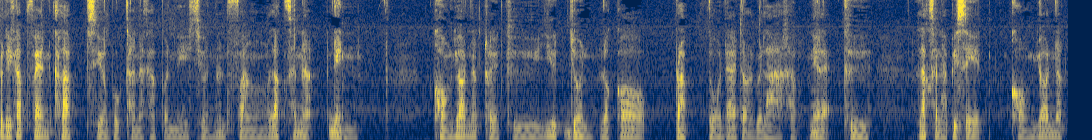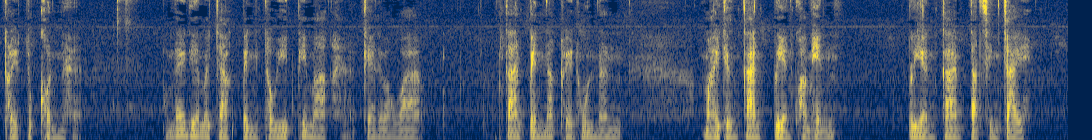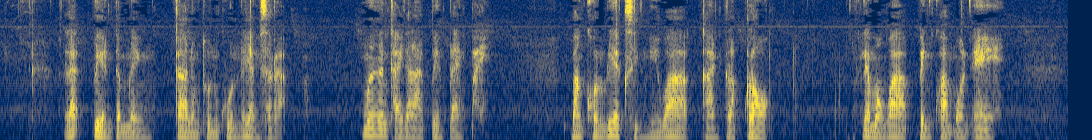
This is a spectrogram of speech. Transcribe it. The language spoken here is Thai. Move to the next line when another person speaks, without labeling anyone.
วัสดีครับแฟนคลับเสี่ยวบุกท่านนะครับ วันนี้ชวนนั่นฟังลักษณะเด่นของยอดนักเทรดคือยืดหยุ่นแล้วก็ปรับตัวได้ตลอดเวลาครับนี่แหละคือลักษณะพิเศษของยอดนักเทรดทุกคนนะฮะผมได้เดียมาจากเป็นทวีตพี่มาร์คฮะแกได้บอกว่า การเป็นนักเทรดหุ้นนั้น หมายถึงการเปลี่ยนความเห็น เปลี่ยนการตัดสินใจ และเปลี่ยนตำแหน่ง การลงทุนคุณได้อย่างอิสระ เมื่อเงื่อนไขตลาดเปลี่ยนแปลงไป บางคนเรียกสิ่งนี้ว่าการกลับกรอกและมองว่าเป็นความอ่อนแอ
